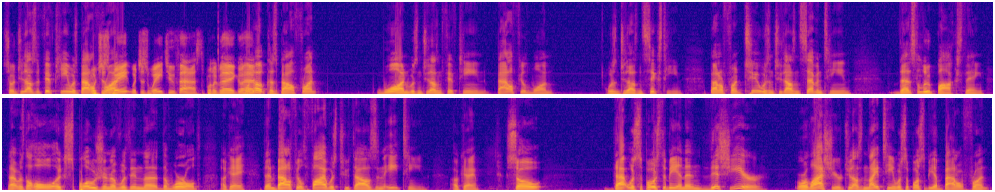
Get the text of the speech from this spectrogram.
So in 2015 was Battlefront. Which is way, which is way too fast. But go ahead, go Well, ahead. no, because Battlefront One was in 2015. Battlefield One was in 2016. Battlefront Two was in 2017. That's the loot box thing. That was the whole explosion of within the the world. Okay. Then Battlefield Five was 2018. Okay. So that was supposed to be, and then this year or last year, 2019, was supposed to be a Battlefront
